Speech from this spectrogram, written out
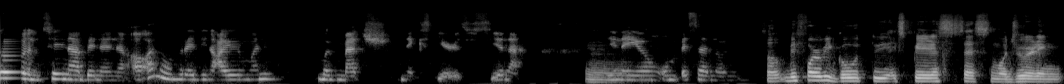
doon, sinabi na na, oh, ano, ready na kayo man mag-match next year. So, yun na. Mm. Yun na yung umpisa nun. So, before we go to yung experiences mo during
